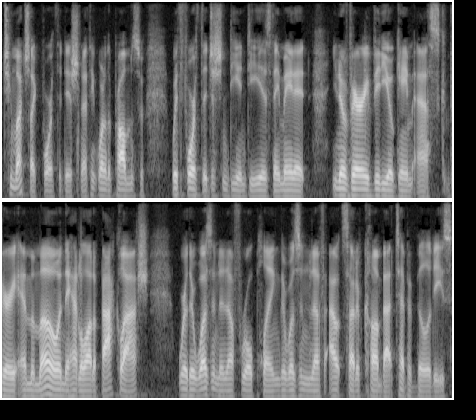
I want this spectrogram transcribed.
too much like fourth edition. I think one of the problems with fourth edition D and D is they made it you know very video game esque, very MMO, and they had a lot of backlash where there wasn't enough role playing, there wasn't enough outside of combat type abilities,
